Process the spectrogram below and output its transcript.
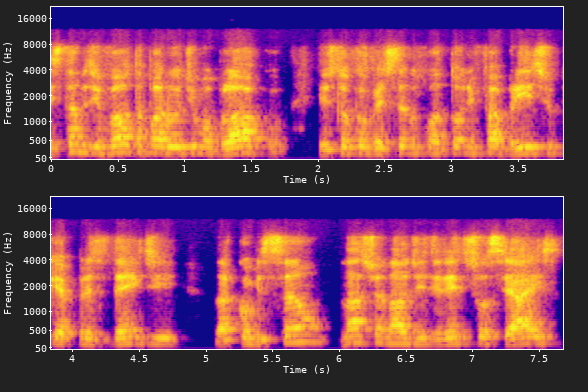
Estamos de volta para o último bloco. estou conversando com Antônio Fabrício, que é presidente da Comissão Nacional de Direitos Sociais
